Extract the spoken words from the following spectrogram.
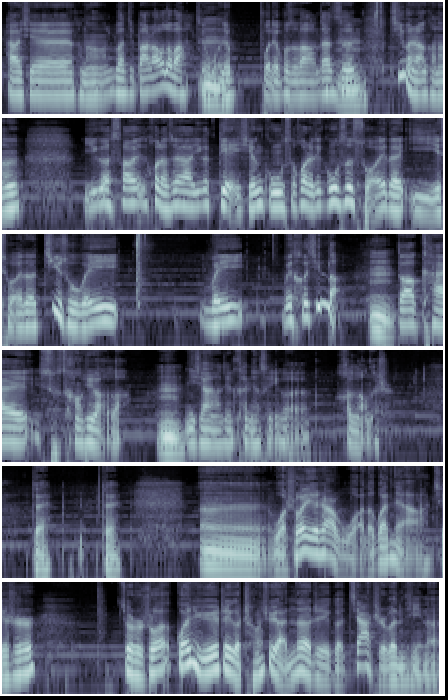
还有一些可能乱七八糟的吧，这个我就我就不知道了。但是嗯基本上可能一个稍微或者是要一个典型公司，或者这公司所谓的以所谓的技术为为为核心的，嗯都要开程序员了。嗯，你想想，这肯定是一个很冷的事儿。对对，嗯，我说一下我的观点啊，其实就是说，关于这个程序员的这个价值问题呢，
